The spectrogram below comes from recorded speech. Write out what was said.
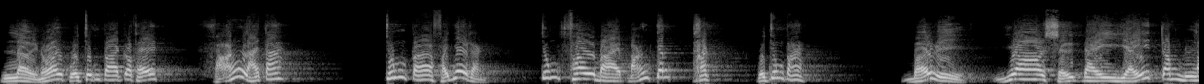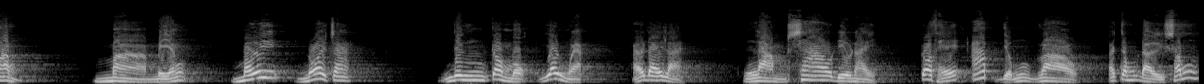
lời nói của chúng ta có thể phản lại ta. Chúng ta phải nhớ rằng chúng phơi bày bản chất thật của chúng ta. Bởi vì do sự đầy dẫy trong lòng mà miệng mới nói ra. Nhưng có một dấu ngoặc ở đây là làm sao điều này có thể áp dụng vào ở trong đời sống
